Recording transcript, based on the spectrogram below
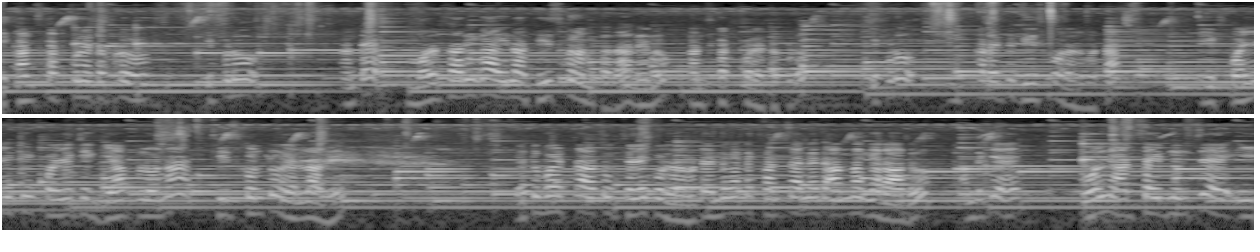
ఈ కంచు కట్టుకునేటప్పుడు ఇప్పుడు అంటే మొదటిసారిగా ఇలా తీసుకున్నాను కదా నేను కంచు కట్టుకునేటప్పుడు. ఇప్పుడు ఇక్కడైతే తీసుకోను అనమాట ఈ కొయ్యకి కొయ్యకి గ్యాప్లోన తీసుకుంటూ వెళ్ళాలి. ఎటుబడితే అటు చేయకూడదు అనమాట. ఎందుకంటే ఖర్చు అనేది అందంగా రాదు. అందుకే ఓన్లీ అటు సైడ్ నుంచే ఈ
